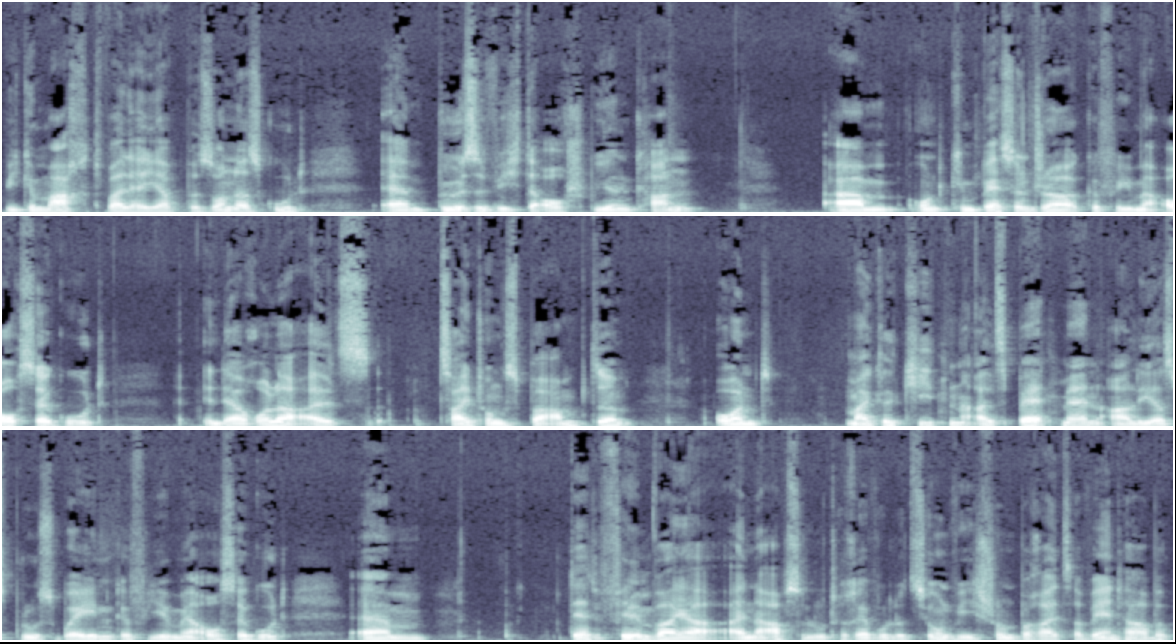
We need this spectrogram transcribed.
wie gemacht, weil er ja besonders gut ähm, Bösewichte auch spielen kann. Ähm, und Kim Basinger gefiel mir auch sehr gut in der Rolle als Zeitungsbeamte. Und Michael Keaton als Batman alias Bruce Wayne gefiel mir auch sehr gut. Ähm, der Film war ja eine absolute Revolution, wie ich schon bereits erwähnt habe.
